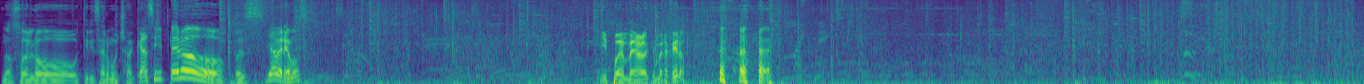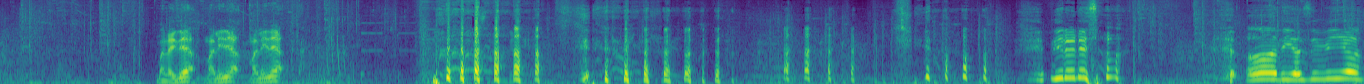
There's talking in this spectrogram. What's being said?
No suelo utilizar mucho a Casi, pero pues ya veremos. Y pueden ver a lo que me refiero. mala idea, mala idea, mala idea. ¿Vieron eso? ¡Oh, Dios mío!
